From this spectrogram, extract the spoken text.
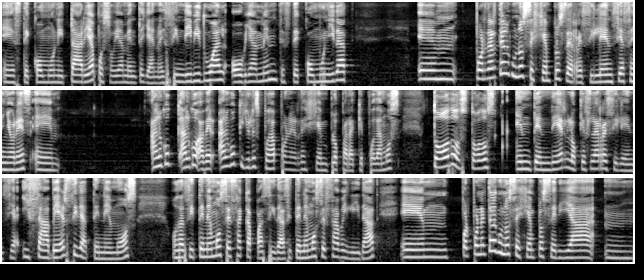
este, comunitaria, pues obviamente ya no es individual, obviamente es de comunidad. Em, por darte algunos ejemplos de resiliencia, señores, em, algo, algo, a ver, algo que yo les pueda poner de ejemplo para que podamos todos, todos entender lo que es la resiliencia y saber si la tenemos, o sea, si tenemos esa capacidad, si tenemos esa habilidad. Em, por ponerte algunos ejemplos sería, mm,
